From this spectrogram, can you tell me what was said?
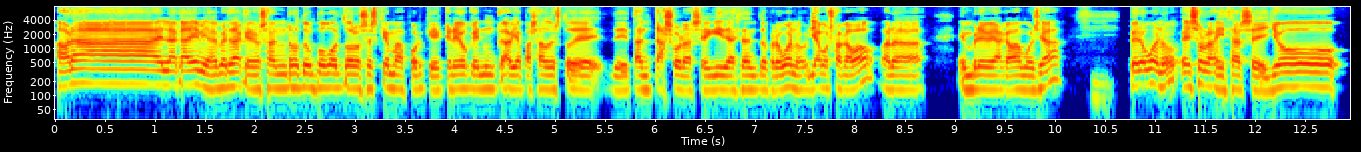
Ahora en la academia es verdad que nos han roto un poco todos los esquemas porque creo que nunca había pasado esto de, tantas horas seguidas, tanto, pero bueno, ya hemos acabado, ahora en breve acabamos ya. Pero bueno, es organizarse. Yo,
